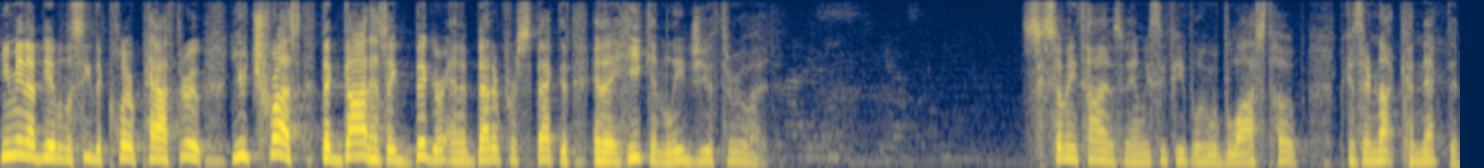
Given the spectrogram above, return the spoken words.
you may not be able to see the clear path through, you trust that God has a bigger and a better perspective and that He can lead you through it. So many times, man, we see people who have lost hope because they're not connected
